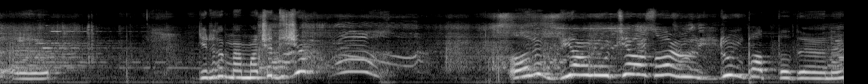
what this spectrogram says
Arkadaşlar e, girdim ben maça diyeceğim. Abi bir an ultiye var öldüm patladı yani.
